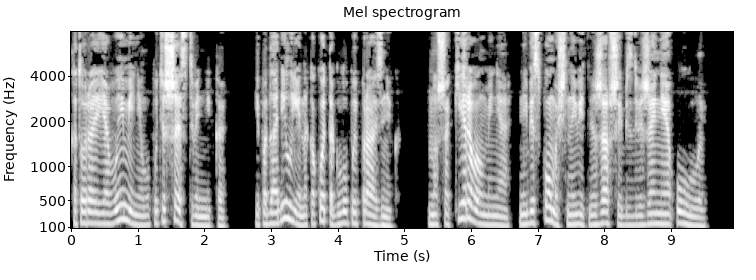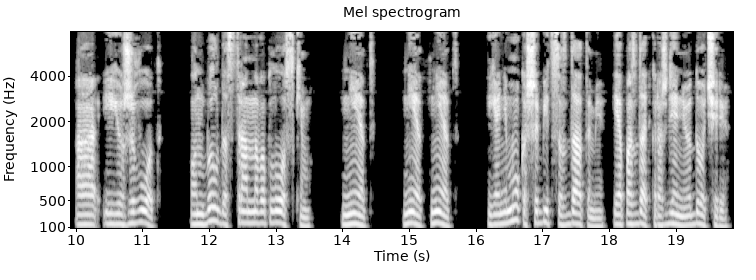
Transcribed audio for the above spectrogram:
которое я выменил у путешественника и подарил ей на какой-то глупый праздник. Но шокировал меня не беспомощный вид, лежавший без движения Уллы, а ее живот. Он был до странного плоским. Нет, нет, нет. Я не мог ошибиться с датами и опоздать к рождению дочери.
